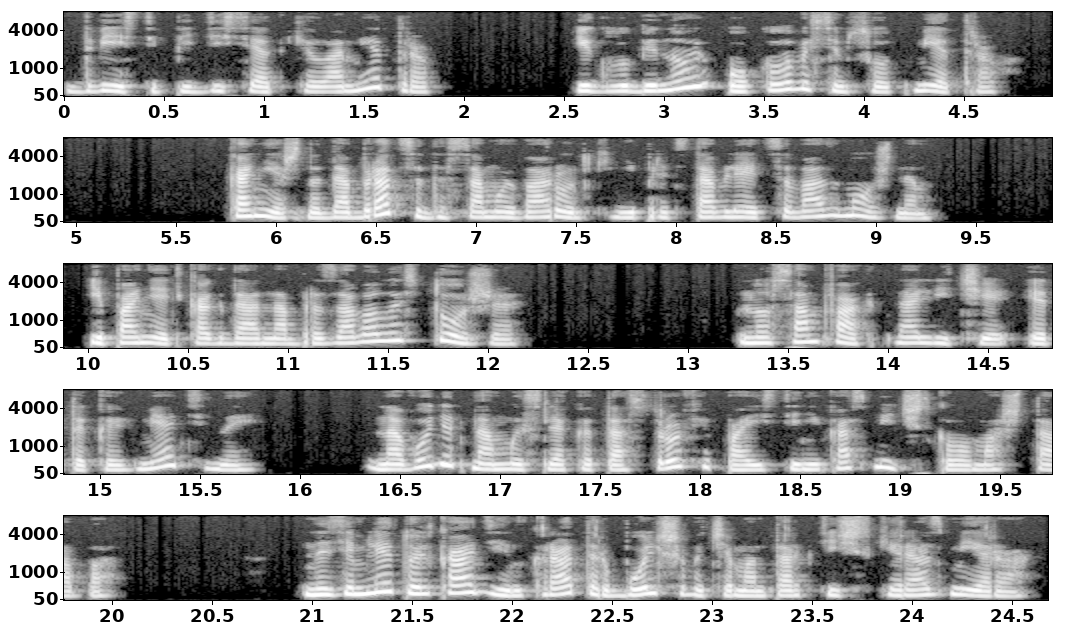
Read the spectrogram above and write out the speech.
250 километров и глубиной около 800 метров. Конечно, добраться до самой воронки не представляется возможным, и понять, когда она образовалась, тоже. Но сам факт наличия этакой вмятины наводит на мысль о катастрофе поистине космического масштаба. На Земле только один кратер большего, чем антарктические размера –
